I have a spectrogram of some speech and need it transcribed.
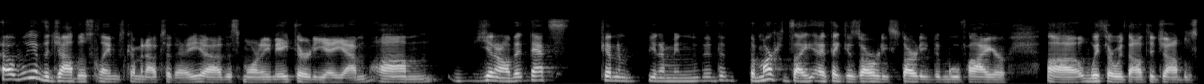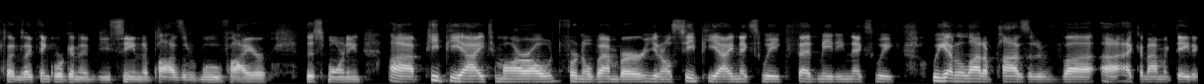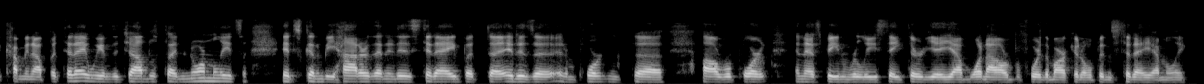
Uh, we have the jobless claims coming out today, uh, this morning, 8:30 a.m. Um, you know that that's going to, you know, I mean, the, the markets, I, I, think, is already starting to move higher uh, with or without the jobless claims. I think we're going to be seeing a positive move higher this morning. Uh, PPI tomorrow for November, you know, CPI next week, Fed meeting next week. We got a lot of positive uh, uh economic data coming up, but today we have the jobless claim. Normally, it's it's going to be hotter than it is today, but uh, it is a, an important uh, report, and that's being released 8:30 a.m. one hour before the market opens today. Emily.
